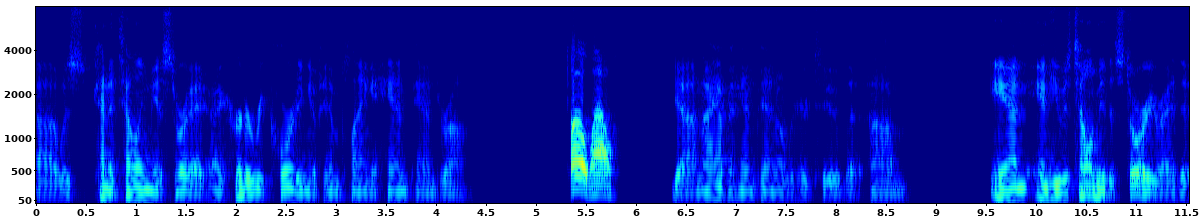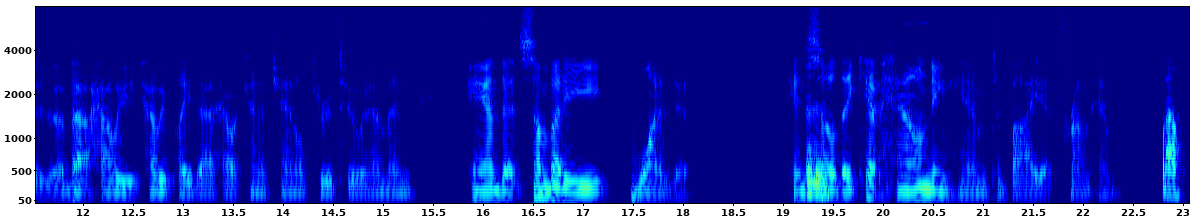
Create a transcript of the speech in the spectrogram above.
uh, was kind of telling me a story. I, I heard a recording of him playing a handpan drum. oh wow. Yeah, and I have a handpan over here too, but um, and and he was telling me the story right about how he how he played that, how it kind of channeled through to him, and and that somebody wanted it, and Mhm. so they kept hounding him to buy it from him, Wow.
